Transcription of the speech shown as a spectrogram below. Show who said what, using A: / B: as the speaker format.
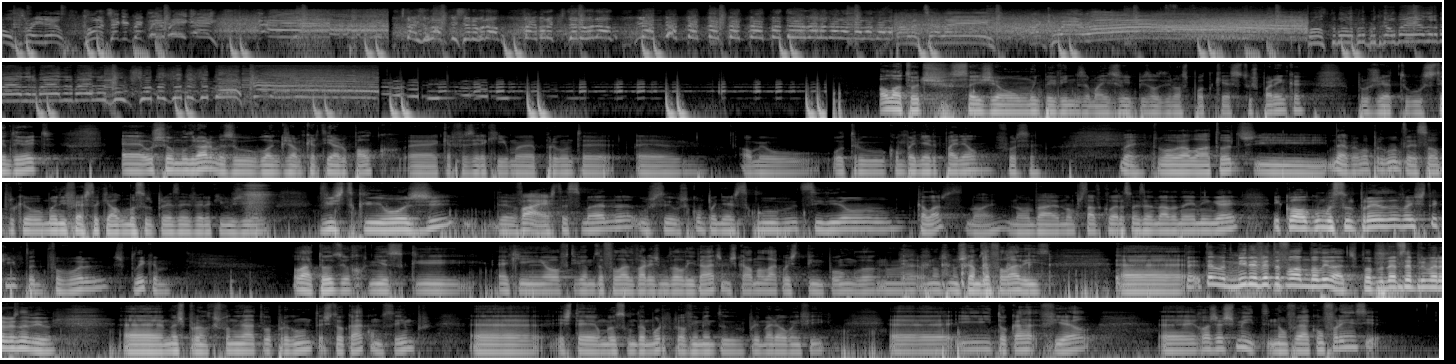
A: fall 3 0. Corner taken quickly, Origi!
B: Está isolado Cristiano Ronaldo, vai embora Cristiano Ronaldo, mete, mete, mete, bateu, golo, golo, golo, golo.
A: Balotelli, Aguero!
C: Posse de bola para Portugal, vai Éder, vai Éder, vai Éder, vai Éder, chuta, chuta, chuta!
D: Olá a todos, sejam muito bem-vindos a mais um episódio do nosso podcast do Sparenca, projeto 78. Eh, hoje estou a moderar, mas o Blanco já me quer tirar o palco. Eh, quero fazer aqui uma pergunta eh, ao meu outro companheiro de painel. Força.
E: Bem, em primeiro lugar, olá a todos e não é bem uma pergunta, é só porque eu manifesto aqui alguma surpresa em ver aqui o Gil, visto que hoje, vá, esta semana, os seus companheiros de clube decidiram calar-se, não é? Não, dá, não prestar declarações a nada nem a ninguém e com alguma surpresa vejo-te aqui, portanto, por favor, explica-me.
F: Olá a todos, eu reconheço que aqui em off tivemos a falar de várias modalidades, mas calma lá com este ping-pong logo, não, não, não chegamos a falar disso.
E: Até me admira ver-te a falar de modalidades, deve ser a primeira vez na vida.
F: ah, mas pronto, respondendo à tua pergunta, estou cá, como sempre. Ah, este é o meu segundo amor, porque obviamente o primeiro é o Benfica. Ah, e estou cá, fiel. Ah, Roger Schmidt não foi à conferência,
